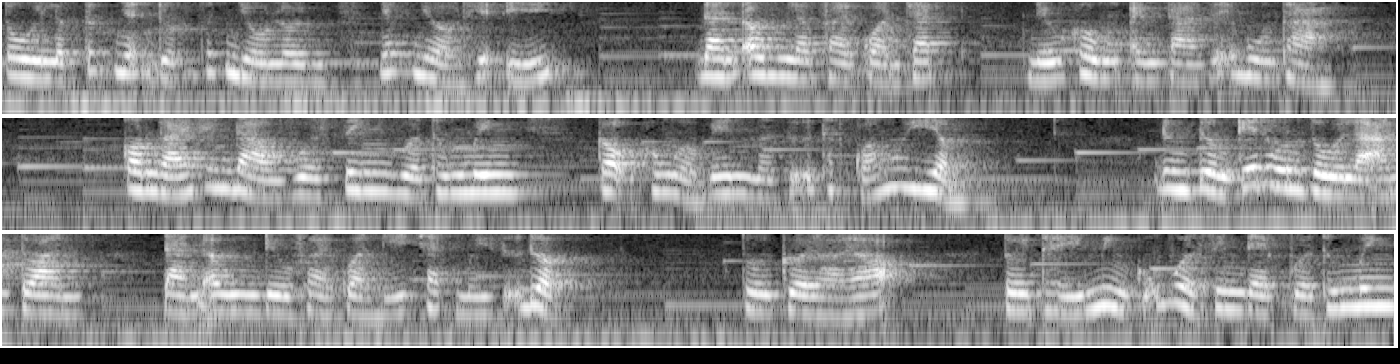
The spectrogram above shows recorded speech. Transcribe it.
tôi lập tức nhận được rất nhiều lời nhắc nhở thiện ý. Đàn ông là phải quản chặt, nếu không anh ta dễ buông thả. Con gái Thanh Đảo vừa xinh vừa thông minh, cậu không ở bên mà giữ thật quá nguy hiểm. Đừng tưởng kết hôn rồi là an toàn, đàn ông đều phải quản lý chặt mới giữ được. Tôi cười hỏi họ, tôi thấy mình cũng vừa xinh đẹp vừa thông minh,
